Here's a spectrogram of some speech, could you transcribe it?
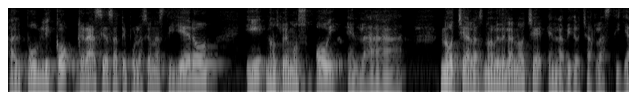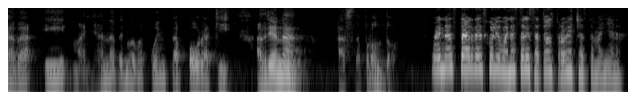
al público, gracias a Tripulación Astillero y nos vemos hoy en la noche a las nueve de la noche en la videocharla astillada y mañana de nueva cuenta por aquí. Adriana, hasta pronto. Buenas tardes, Julio. Buenas tardes a todos. Provecho. Hasta mañana.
